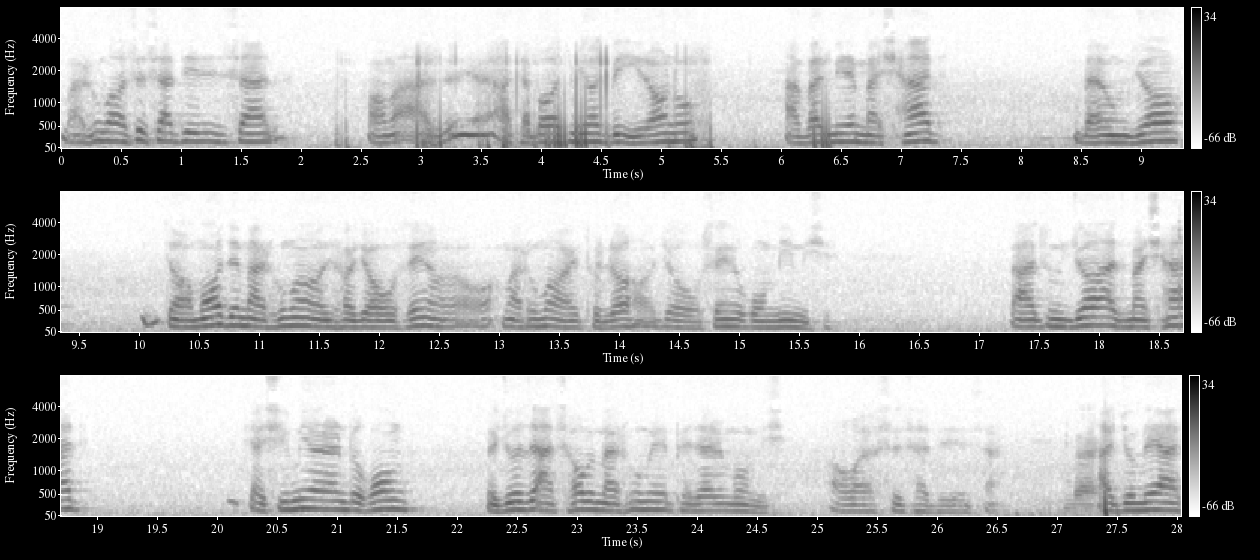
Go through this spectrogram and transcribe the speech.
مرحوم آس صدرالدین سعد از عتبات میاد به ایران و اول میره مشهد و اونجا داماد مرحوم حاج حسین مرحوم آیت الله حاج حسین قومی میشه. و از اونجا از مشهد تشریف میارن به قوم و جز اصحاب مرحوم پدر ما میشه. آقا صدی بله. از جمله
